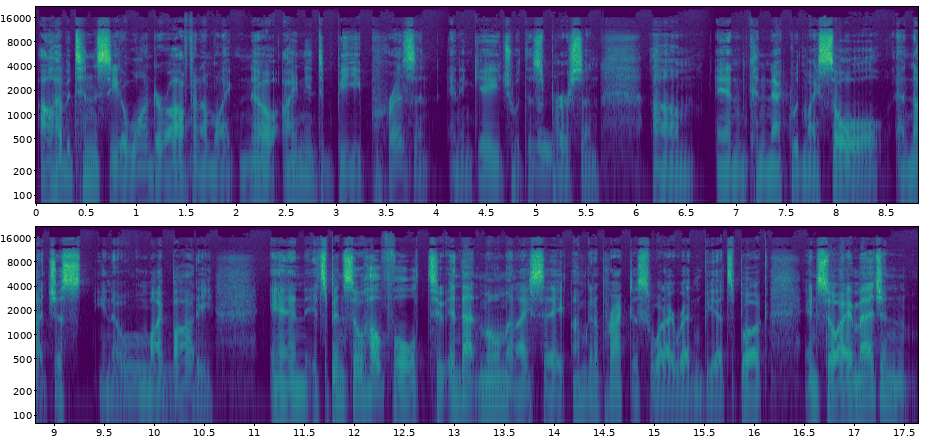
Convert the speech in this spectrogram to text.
I'll have a tendency to wander off, and I'm like, no, I need to be present and engage with this mm. person, um, and connect with my soul, and not just you know mm. my body. And it's been so helpful to, in that moment, I say, I'm going to practice what I read in Biet's book. And so I imagine,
